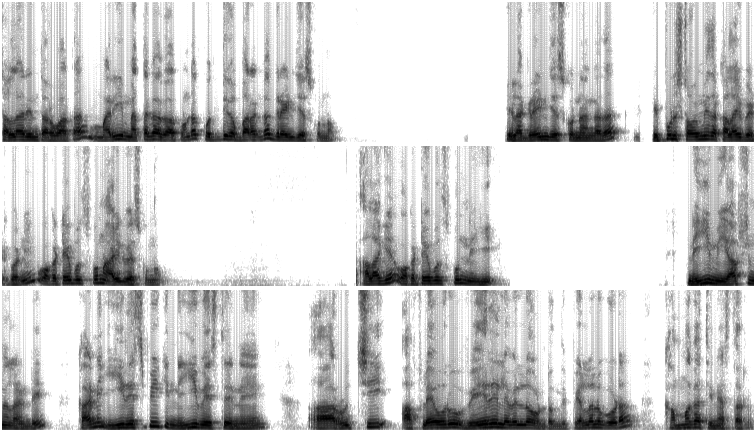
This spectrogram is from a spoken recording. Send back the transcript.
చల్లారిన తర్వాత మరీ మెత్తగా కాకుండా కొద్దిగా బరగ్గా గ్రైండ్ చేసుకుందాం. ఇలా గ్రైండ్ చేసుకున్నాం కదా ఇప్పుడు స్టవ్ మీద కళాయి పెట్టుకొని ఒక టేబుల్ స్పూన్ ఆయిల్ వేసుకుందాం. అలాగే ఒక టేబుల్ స్పూన్ నెయ్యి. నెయ్యి మీ ఆప్షనల్ అండి కానీ ఈ రెసిపీకి నెయ్యి వేస్తేనే ఆ రుచి ఆ ఫ్లేవరు వేరే లెవెల్లో ఉంటుంది. పిల్లలు కూడా కమ్మగా తినేస్తారు.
